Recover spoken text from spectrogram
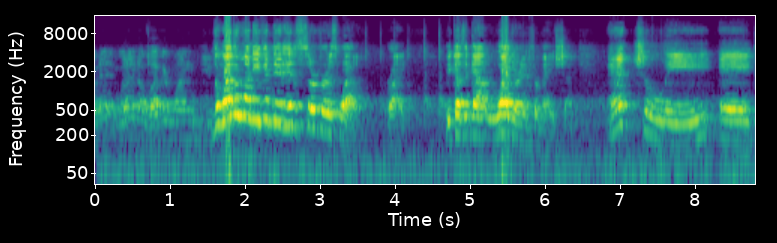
Wouldn't, wouldn't a weather one the weather one even did his server as well, right? Because it got weather information. Actually, a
